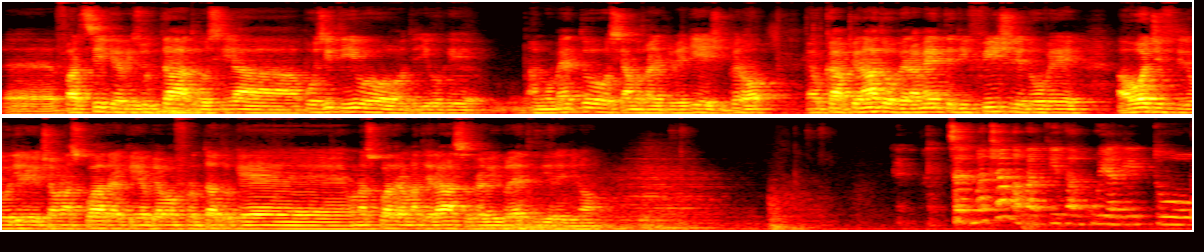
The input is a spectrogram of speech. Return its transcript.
eh, far sì che il risultato sia positivo, ti dico che al momento siamo tra le prime 10, però è un campionato veramente difficile dove a oggi ti devo dire che c'è una squadra che abbiamo affrontato che è una squadra materasso, tra virgolette, direi di no. Senti, ma c'è una partita in cui hai detto,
